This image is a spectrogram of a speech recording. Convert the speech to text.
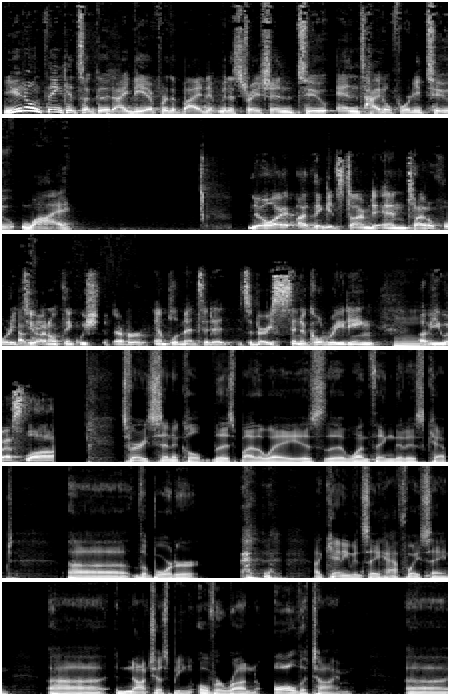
You don't think it's a good idea for the Biden administration to end Title 42. Why? No, I, I think it's time to end Title 42. Okay. I don't think we should have ever implemented it. It's a very cynical reading of U.S. law. It's very cynical. This, by the way, is the one thing that has kept uh, the border, I can't even say halfway sane, uh, not just being overrun all the time, uh,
